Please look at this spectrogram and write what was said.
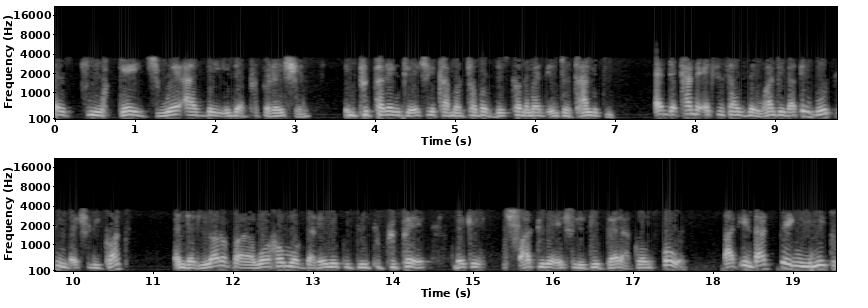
as to gauge where are they in their preparation in preparing to actually come on top of this tournament in totality. And the kind of exercise they wanted, I think both teams actually got. And a lot of uh, homework that they need to do to prepare, making sure do they actually do better going forward. But in that thing, you need to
